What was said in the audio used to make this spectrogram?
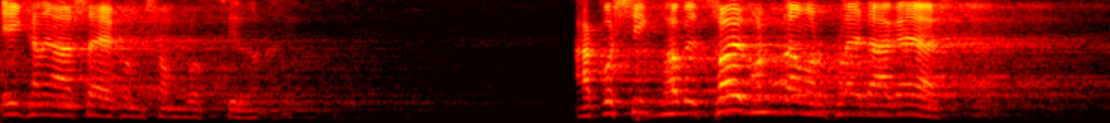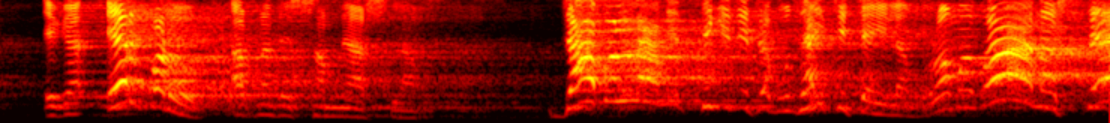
এইখানে আসা এখন সম্ভব ছিল না। আকস্মিকভাবে ছয় ঘণ্টা আমার ফ্লাইট আগায় আসছে। এরপরও আপনাদের সামনে আসলাম। যা বললাম, এর থেকে যেটা বুঝাইতে চাইলাম, রমাদান আসছে।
